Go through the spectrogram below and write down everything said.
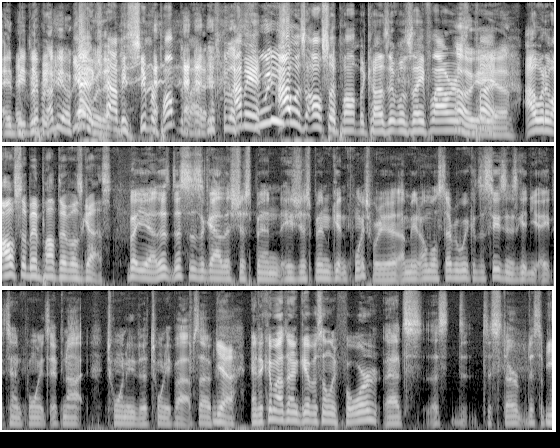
it'd be different. I'd be okay yeah, with yeah, it. I'd be super pumped about it. Like, I mean, sweet. I was also pumped because it was Zay Flowers. Oh, yeah, but yeah. I would have also been pumped if it was Gus. But yeah, this this is a guy that's just been he's just been getting points for you. I mean, almost every week of the season is getting you eight to ten points, if not twenty to twenty five. So Yeah. and to come out there and give us only four, that's that's d- disturb disappointing.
